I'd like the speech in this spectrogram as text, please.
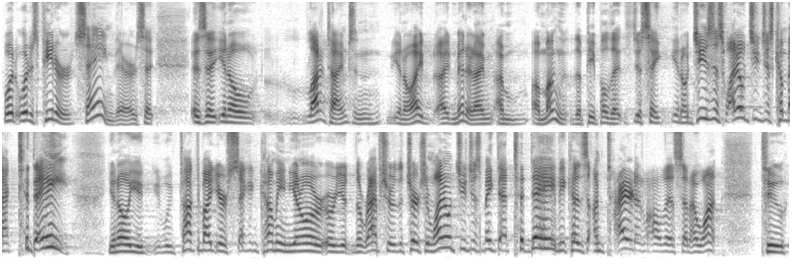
What, what is Peter saying there? Is that, is that, you know, a lot of times, and you know, I, I admit it, I'm, I'm among the people that just say, you know, Jesus, why don't you just come back today? You know, you, we've talked about your second coming, you know, or, or your, the rapture of the church, and why don't you just make that today? Because I'm tired of all this and I want to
